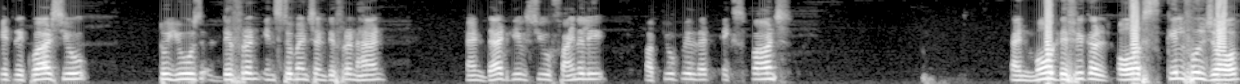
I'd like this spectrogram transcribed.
It requires you to use different instruments and different hand and that gives you finally a pupil that expands and more difficult or skillful job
